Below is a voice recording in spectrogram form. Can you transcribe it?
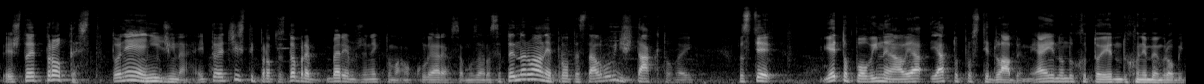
Vieš, to je protest. To nie je nič iné. Hej. To je čistý protest. Dobre, beriem, že niekto má okuliare a sa mu zarose. To je normálne protest, alebo vidíš takto. Hej. Proste je to povinné, ale ja, ja to proste dlabem. Ja jednoducho to jednoducho nebudem robiť.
